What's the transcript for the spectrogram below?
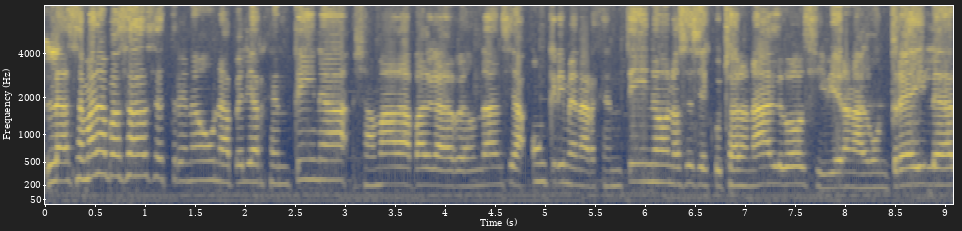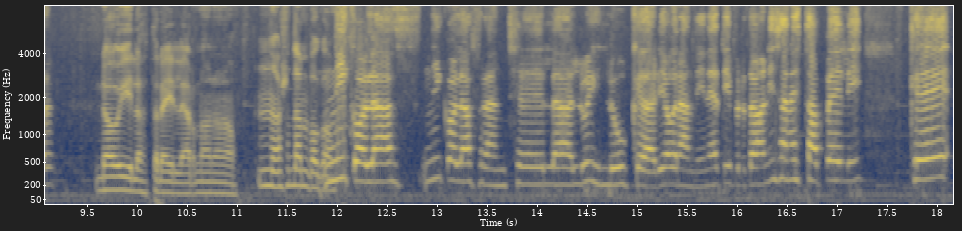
la semana pasada se estrenó una peli argentina llamada, valga la redundancia, Un crimen argentino. No sé si escucharon algo, si vieron algún tráiler. No vi los trailers, no, no, no. No, yo tampoco. Nicolás, Nicolás Franchella, Luis Luque, Darío Grandinetti protagonizan esta peli que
